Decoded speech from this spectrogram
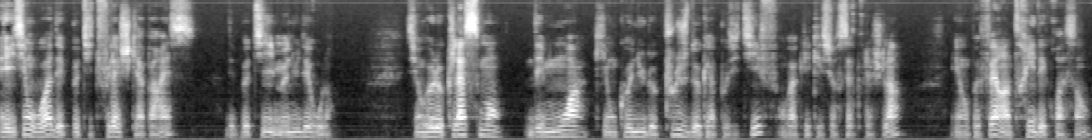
Et ici, on voit des petites flèches qui apparaissent, des petits menus déroulants. Si on veut le classement des mois qui ont connu le plus de cas positifs, on va cliquer sur cette flèche-là, et on peut faire un tri décroissant.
